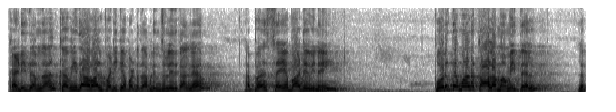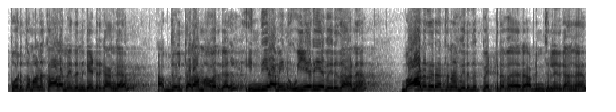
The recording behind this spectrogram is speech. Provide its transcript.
கடிதம் தான் கவிதாவால் படிக்கப்பட்டது அப்படின்னு சொல்லியிருக்காங்க. அப்போ செயபாட்டு வினை. பொருத்தமான காலம் அமைத்தல். இல்லை பொருத்தமான காலம் எதுன்னு கேட்டிருக்காங்க. அப்துல் கலாம் அவர்கள் இந்தியாவின் உயரிய விருதான பாரத ரத்னா விருது பெற்றவர் அப்படின்னு சொல்லியிருக்காங்க.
